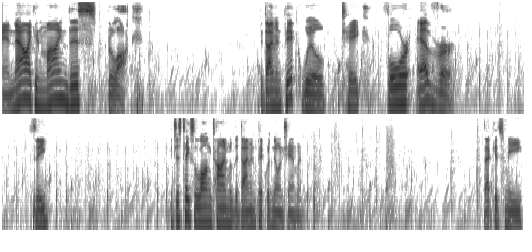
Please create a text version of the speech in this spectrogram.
And now I can mine this block. The diamond pick will take forever. See? It just takes a long time with the diamond pick with no enchantment. That gets me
